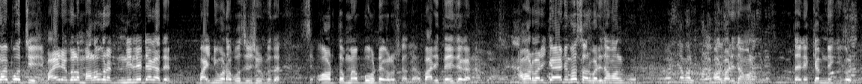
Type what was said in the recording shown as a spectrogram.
কয়? পঁচিশ। বাইরে গেলাম ভালো করে নিলে টাকা দেন। ভাই নিব না পঁচিশ রুপে দেয়। ওর তো বহু টাকা লোকসান যায় বাড়িতে এই জায়গা না। আমার বাড়ি কেয়ানিগঞ্জ ওর বাড়ি জামালপুর। ওর বাড়ি জামালপুর। তাইলে কেমনে কি করবে?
